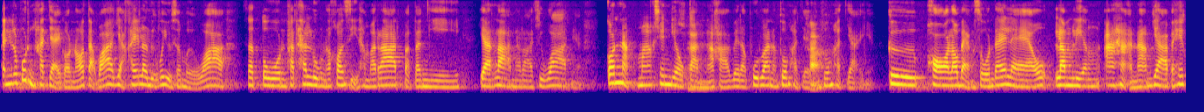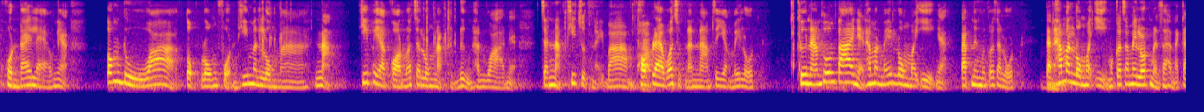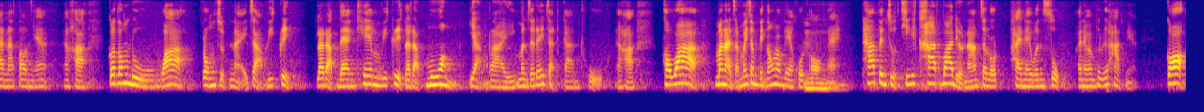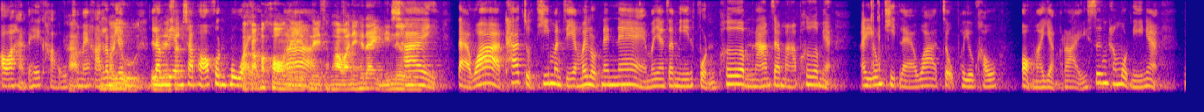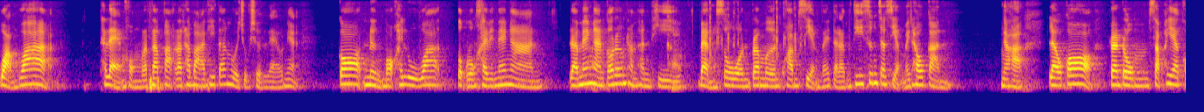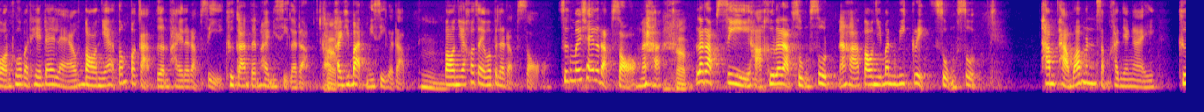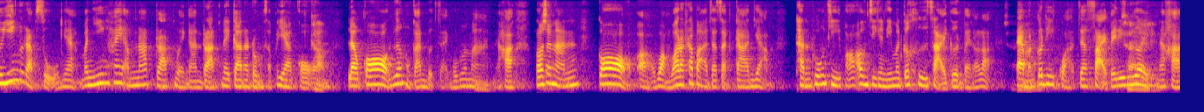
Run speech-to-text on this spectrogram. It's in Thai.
อันนี้เราพูดถึงหัดใหญ่ก่อนเนาะแต่ว่าอยากให้เราลึกไว้อยู่เสมอว่าสตูลพัทลุงนครศรีธรรมราช ปัตตานียะลานราธิวาสเนี่ยก็หนักมากเช่นเดียวกันนะคะ เวลาพูดว่าน้ำท่วมหัดใหญ่ครับน้ำท่วมหัดใหญ่เนี่ยคือพอเราแบ่งโซนได้แล้วลำเลียงอาหารน้ำยาไปให้คนได้แล้วเนี่ยต้องดูว่าตกลงฝนที่มันลงมาหนักที่พยากรณ์ว่าจะลงหนักถึงหนึ่งธันวาเนี่ยจะหนักที่จุดไหนบ้าง เพราะแปลว่าจุดนั้นน้ำจะยังไม่ลด คือน้ำท่วมใต้เนี่ยถ้ามันไม่ลงมาอีกเนี่ยแป๊บหนึ่งมันก็จะลด แต่ถ้ามันลงมาอีกมันก็จะไม่ลดเหมือนสถานการณ์ณตอนเนี้ยนะคะ ก็ต้องดูว่าตรงจุดไหนจากวิกฤต ระดับแดงเข้ม วิกฤตระดับม่วงอย่างไร มันจะได้จัดการถูกนะคะ เพราะว่ามันอาจจะไม่จำเป็นต้องลำเลียงคนออกไงถ้าเป็นจุดที่คาดว่าเดี๋ยวน้ำจะลดภายในวันศุกร์ภายในวันพฤหัสเนี่ยก็เอาอาหารไปให้เขาครับใช่ไหมคะให้ลำเขาเลียงอยู่อยู่ลำเลียงในเฉพาะคนป่วปยระคับประคองในอ่าในสภาวะนี้ให้ได้อีกนิดนึงใช่ แต่ว่าถ้าจุดที่มันจะยังไม่ลดแน่ ๆ มันยังจะมีฝนเพิ่มน้ำจะมาเพิ่มเนี่ย อันนี้ต้องคิดแล้วว่าจะอพยพเขา ออกมาอย่างไร ซึ่งทั้งหมดนี้เนี่ยหวังว่าแถลงของรัฐบาลรัฐบาลที่ตั้งหน่วยฉุกเฉินแล้วเนี่ยก็หนึ่งบอกให้รู้ว่าตกลงใครเป็นแม่งาน แล้วแม่งานก็เริ่มทำทันทีครับแบ่งโซนประเมินความเสี่ยงในแต่ละพื้นที่ซึ่งจะเสี่ยงไม่เท่ากันนะคะแล้วก็ระดมทรัพยากรทั่วประเทศได้แล้ว ตอนนี้ต้องประกาศเตือนภัยระดับ 4 คือการเตือนภัยมี 4 ระดับครับภัยพิบัติมี 4 ระดับอืมตอนนี้เข้าใจว่าเป็นระดับ 2 ซึ่งไม่ใช่ระดับ 2 นะคะครับระดับ 4 ค่ะ คือระดับสูงสุดนะคะ ตอนนี้มันวิกฤตสูงสุด ทำถามว่ามันสำคัญยังไง คือยิ่งระดับสูงเนี่ยมันยิ่งให้อำนาจรัฐหน่วยงานรัฐในการระดมทรัพยากรครับแล้วก็เรื่องของการเบิกจ่ายงบประมาณนะคะ เพราะฉะนั้นก็เอ่อหวังว่ารัฐบาลจะจัดการอย่างทันท่วงทีเพราะเอาจริงๆอันนี้มันก็คือสายเกินไปแล้วล่ะ แต่มันก็ดีกว่าจะสายไปเรื่อยๆนะคะ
